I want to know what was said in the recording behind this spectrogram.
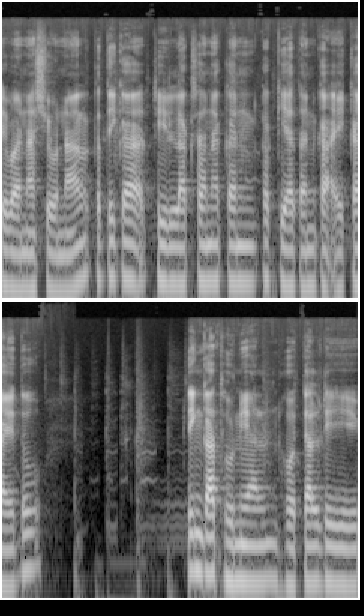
Dewan Nasional ketika dilaksanakan kegiatan KEK itu tingkat hunian hotel di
